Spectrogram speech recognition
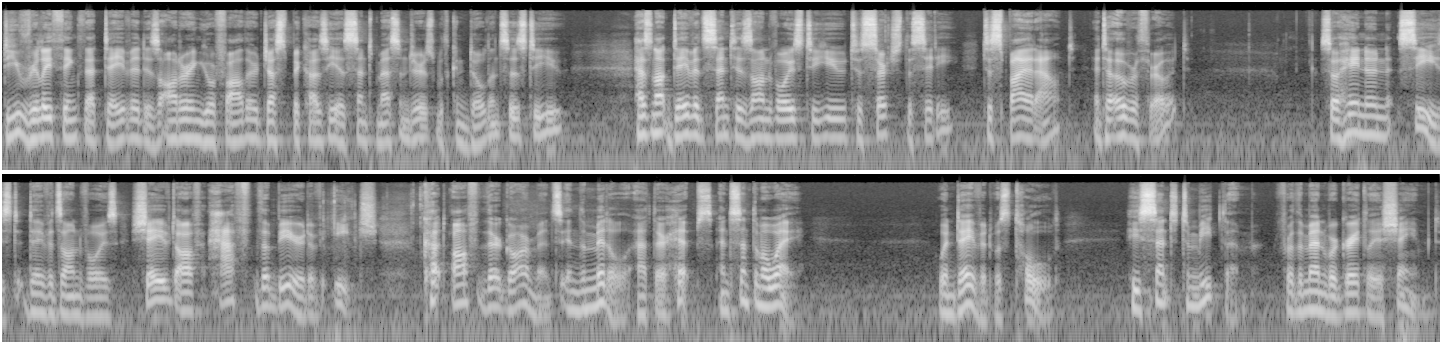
do you really think that David is honoring your father just because he has sent messengers with condolences to you? Has not David sent his envoys to you to search the city, to spy it out, and to overthrow it? So Hanun seized David's envoys, shaved off half the beard of each, cut off their garments in the middle at their hips, and sent them away. When David was told, he sent to meet them, for the men were greatly ashamed.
